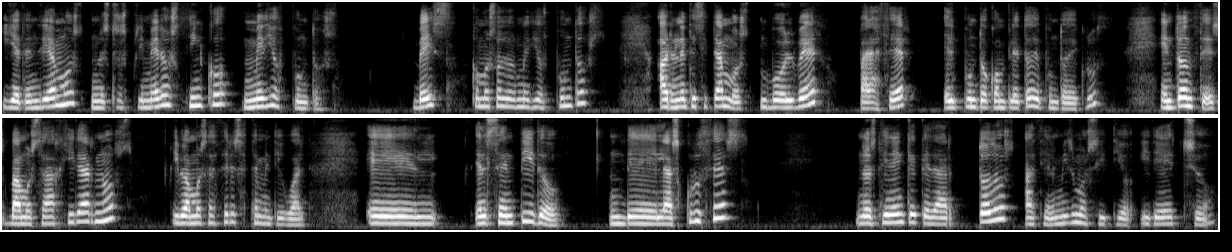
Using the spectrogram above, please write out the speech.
y ya tendríamos nuestros primeros cinco medios puntos. ¿Veis cómo son los medios puntos? Ahora necesitamos volver para hacer el punto completo de punto de cruz. Entonces vamos a girarnos y vamos a hacer exactamente igual. El, el sentido de las cruces nos tienen que quedar todos hacia el mismo sitio y de hecho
